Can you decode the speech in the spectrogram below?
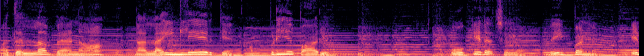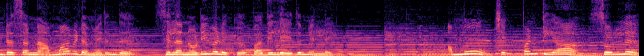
அதெல்லாம் வேணாம் நான் லைன்லயே இருக்கேன். அப்படியே பாரு. ஓகேடா செல்லம் வெயிட் பண்ணு என்று சொன்ன அம்மாவிடமிருந்து சில நொடிகளுக்கு பதில் ஏதும் இல்லை. அம்மு செக் பண்ணிட்டியா? சொல்லு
